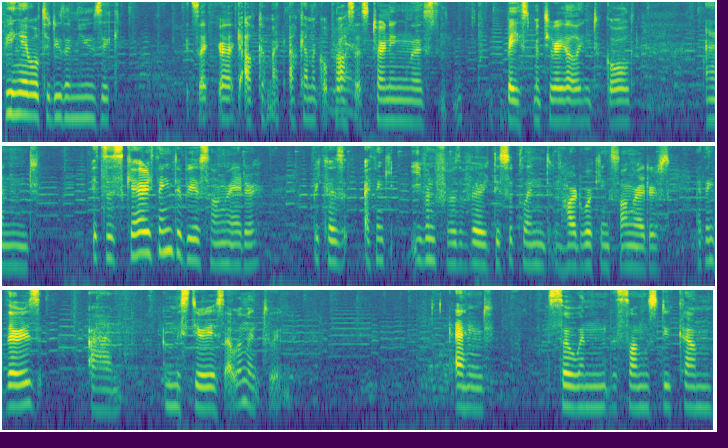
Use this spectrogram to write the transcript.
being able to do the music it's like uh, an alchemi- alchemical process turning this base material into gold and it's a scary thing to be a songwriter because i think even for the very disciplined and hardworking songwriters i think there is um, a mysterious element to it and so when the songs do come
